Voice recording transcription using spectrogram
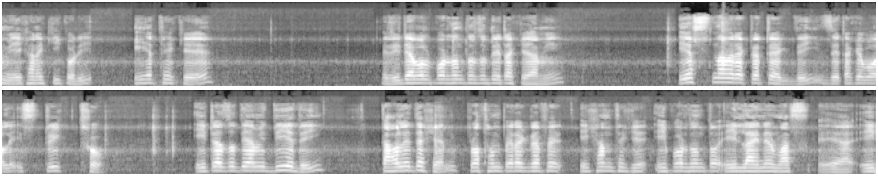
আমি এখানে কি করি, এ থেকে রিডেবল পর্যন্ত যদি এটাকে আমি এস নামের একটা ট্যাগ দিই, যেটাকে বলে স্ট্রিক থ্রো এটা যদি আমি দিয়ে দেই তাহলে দেখেন, প্রথম প্যারাগ্রাফের এখান থেকে এই পর্যন্ত এই লাইনের মাঝ এই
